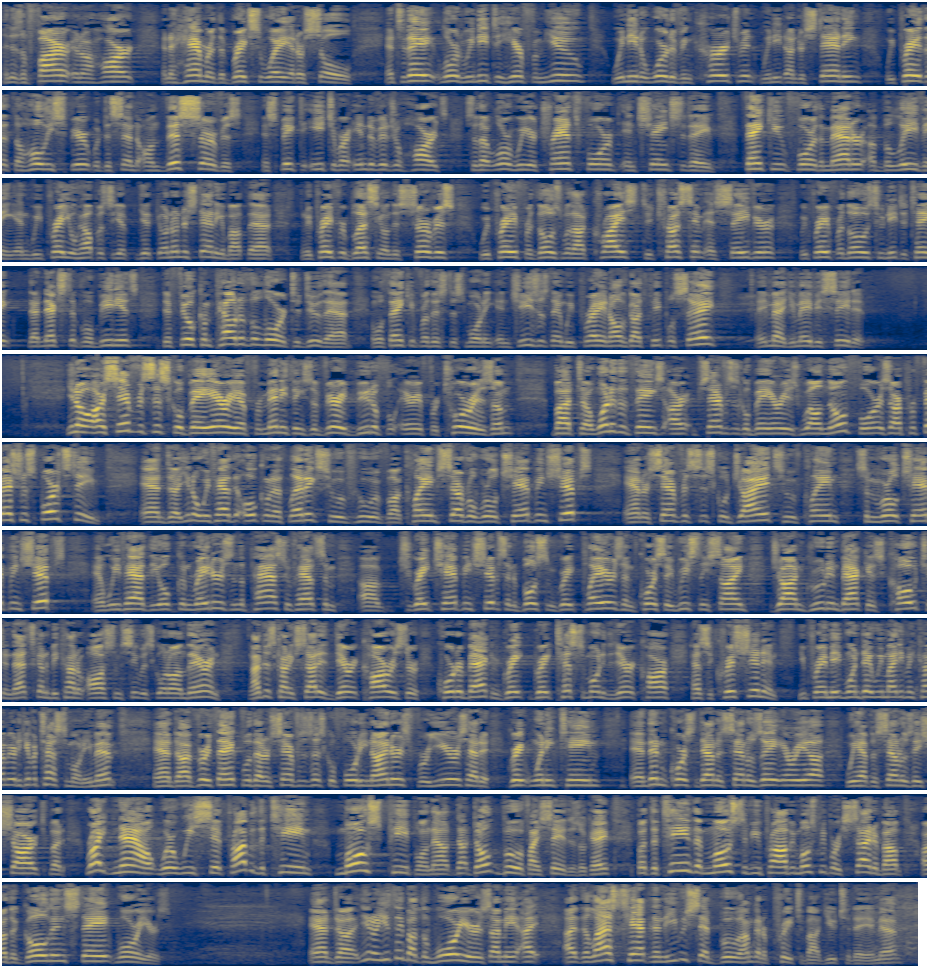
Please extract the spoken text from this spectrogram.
it is a fire in our heart and a hammer that breaks away at our soul. And today, Lord, we need to hear from you. We need a word of encouragement. We need understanding. We pray that the Holy Spirit would descend on this service and speak to each of our individual hearts so that, Lord, we are transformed and changed today. Thank you for the matter of believing, and we pray you'll help us to get, get an understanding about that. And we pray for blessing on this service. We pray for those without Christ to trust Him as Savior. We pray for those who need to take that next step of obedience, to feel compelled of the Lord to do that. And we'll thank you for this this morning. In Jesus' name we pray, and all of God's people say, Amen. You may be seated. You know, our San Francisco Bay Area, for many things, is a very beautiful area for tourism. But uh, one of the things our San Francisco Bay Area is well known for is our professional sports team. And uh, you know, we've had the Oakland Athletics who have, who have uh, claimed several world championships, and our San Francisco Giants who have claimed some world championships. And we've had the Oakland Raiders in the past who've had some uh, great championships and have both some great players. And of course, they recently signed Jon Gruden back as coach, and that's going to be kind of awesome to see what's going on there. And I'm just kind of excited. Derek Carr is their quarterback, and great, great testimony that Derek Carr has a Christian. And you pray maybe one day we might even come here to give a testimony. Amen. And I'm very thankful that our San Francisco 49ers for years had a great winning team. And then, of course, down in San Jose area, we have the San Jose Sharks. But right now, where we sit, probably the team most people, now don't boo if I say this, okay? But the team that most of you probably, most people are excited about are the Golden State Warriors. And, uh, you know, you think about the Warriors, I mean, I, I the last champion, and you said boo, I'm gonna preach about you today, amen?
